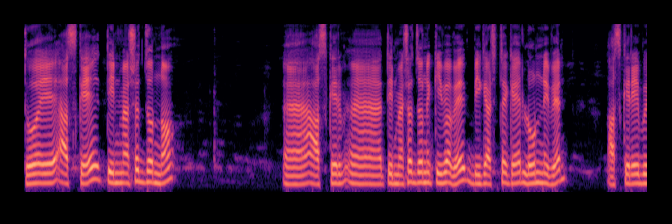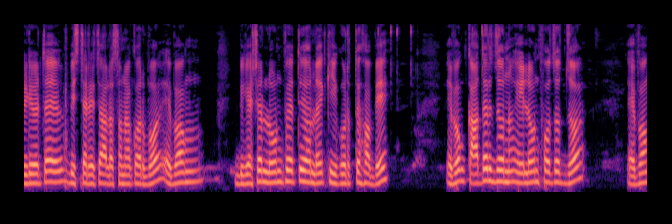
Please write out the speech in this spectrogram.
তো আজকে তিন মাসের জন্য আজকের তিন মাসের জন্য কীভাবে বিকাশ থেকে লোন নেবেন, আজকের এই ভিডিওতে বিস্তারিত আলোচনা করব এবং বিকাশের লোন পেতে হলে কি করতে হবে এবং কাদের জন্য এই লোন প্রযোজ্য এবং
